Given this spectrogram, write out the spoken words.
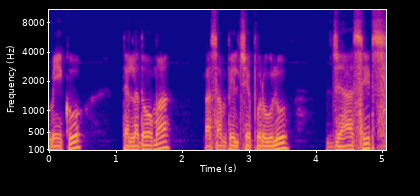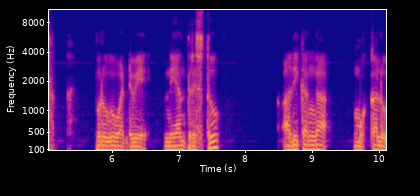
మీకు తెల్లదోమ రసం పీల్చే పురుగులు జాసిడ్స్ పురుగు వంటివి నియంత్రిస్తూ అధికంగా మొక్కలు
